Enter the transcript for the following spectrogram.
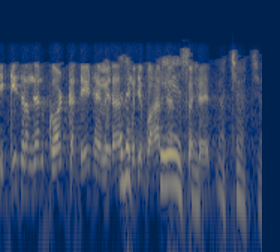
اکیس رمضان کورٹ کا ڈیٹ ہے میرا اچھا، مجھے باہر ہے۔ اچھا اچھا۔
